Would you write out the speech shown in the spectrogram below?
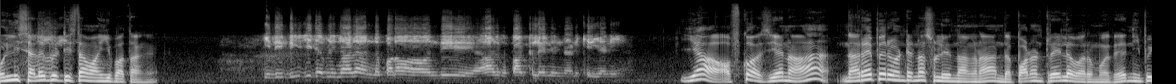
ஒன்லி செலிப்ரிட்டிஸ் தான் வாங்கி பார்த்தாங்க. இது பிஜிடபிள்யூனால அந்த படம் வந்து ஆளுங்க பார்க்கலன்னு நினைக்கிறியா நீ? யா அஃப்கோர்ஸ் ஏன்னா நிறைய பேர் வந்துட்டு என்ன சொல்லியிருந்தாங்கன்னா அந்த படம் ட்ரெய்லர் வரும்போது நீ இப்போ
